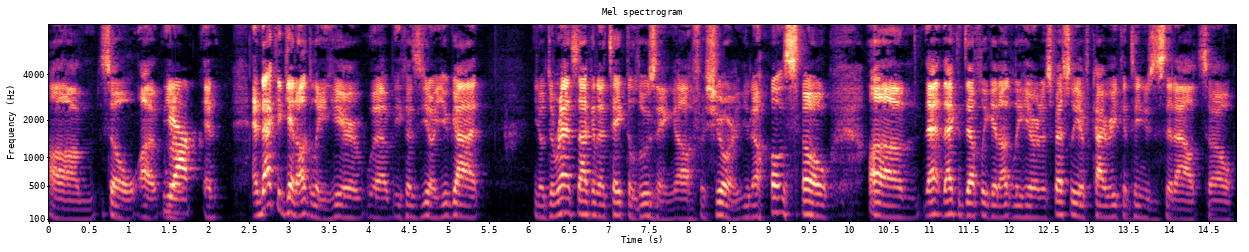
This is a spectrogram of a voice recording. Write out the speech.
Um, so uh, Yeah. know, and and that could get ugly here uh, because you know you got you know Durant's not going to take the losing uh, for sure. You know, so um, that that could definitely get ugly here, and especially if Kyrie continues to sit out. So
